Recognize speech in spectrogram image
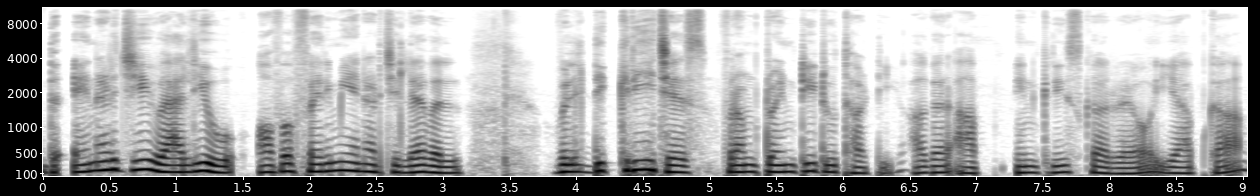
the energy value of a fermi energy level will decreases from 20 to 30 अगर आप इंक्रीज कर रहे हो ये आपका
